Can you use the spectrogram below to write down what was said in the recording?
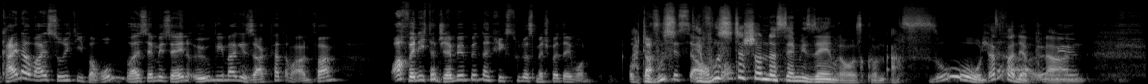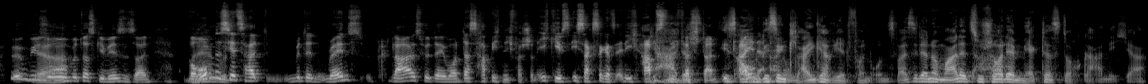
Keiner weiß so richtig warum, weil Sami Zayn irgendwie mal gesagt hat am Anfang, ach, wenn ich dann Champion bin, dann kriegst du das Match bei Day One. Ach, der, wusste, der, der wusste schon, dass Sami Zayn rauskommt. Ach so, das ja, war der Plan. Irgendwie, irgendwie ja. so wird das gewesen sein. Warum das jetzt halt mit den Reigns klar ist für Day One, das habe ich nicht verstanden. Ich, ich sag's dir ganz ehrlich, ich habe es ja, nicht verstanden. Ist Keine auch ein bisschen Ahnung. kleinkariert von uns. Weißt du, der normale Zuschauer, der merkt das doch gar nicht, ja.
